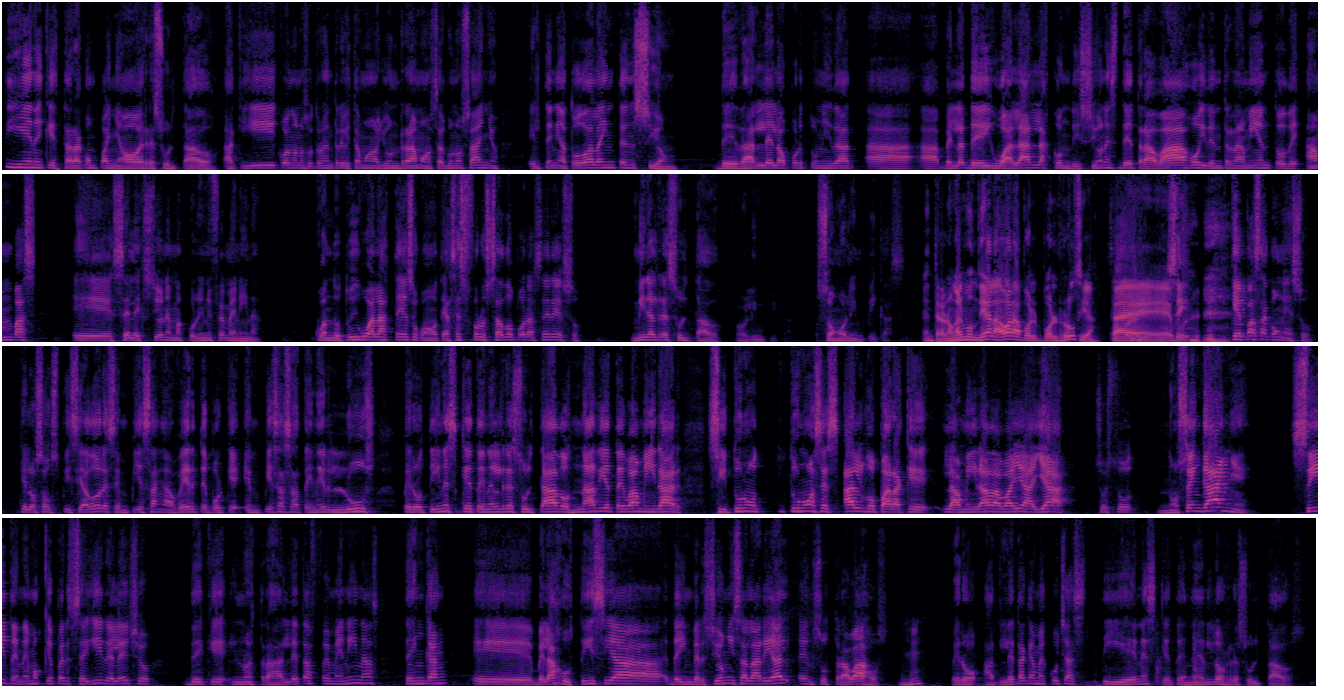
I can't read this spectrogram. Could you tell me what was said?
tiene que estar acompañado de resultados. Aquí cuando nosotros entrevistamos a Jun Ramos hace algunos años, él tenía toda la intención de darle la oportunidad a, de igualar las condiciones de trabajo y de entrenamiento de ambas eh, selecciones masculina y femenina. Cuando tú igualaste eso, cuando te has esforzado por hacer eso, mira el resultado. Olímpica. Son olímpicas. Entraron al mundial ahora por, por Rusia. Eh, sí. ¿Qué pasa con eso? que los auspiciadores empiezan a verte porque empiezas a tener luz, pero tienes que tener resultados. Nadie te va a mirar si tú no, tú no haces algo para que la mirada vaya allá. esto no se engañe. Sí tenemos que perseguir el hecho de que nuestras atletas femeninas tengan eh, justicia de inversión y salarial en sus trabajos. Pero atleta que me escuchas, tienes que tener los resultados.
